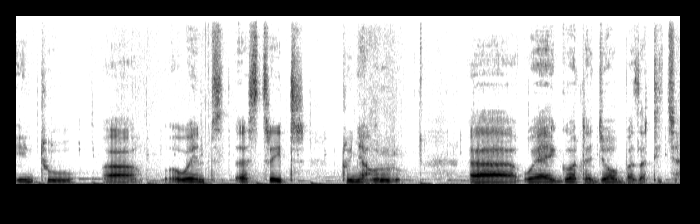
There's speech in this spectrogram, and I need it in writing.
into uh, went uh, straight to Nyahururu, uh, where I got a job as a teacher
